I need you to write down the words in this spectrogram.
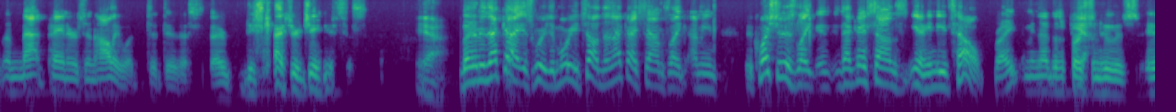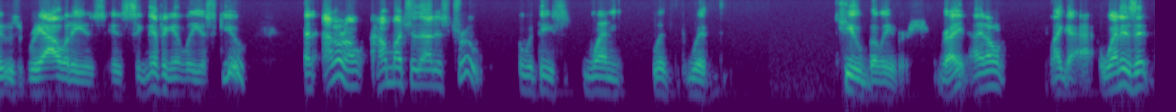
matte painters in Hollywood to do this. They're these guys are geniuses. Yeah, but I mean that guy is where the more you tell, then that guy sounds like. I mean, the question is like that guy sounds. You know, he needs help, right? I mean, that is a person yeah. who is whose reality is is significantly askew, and I don't know how much of that is true with these when with with Q believers, right? I don't like when is it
